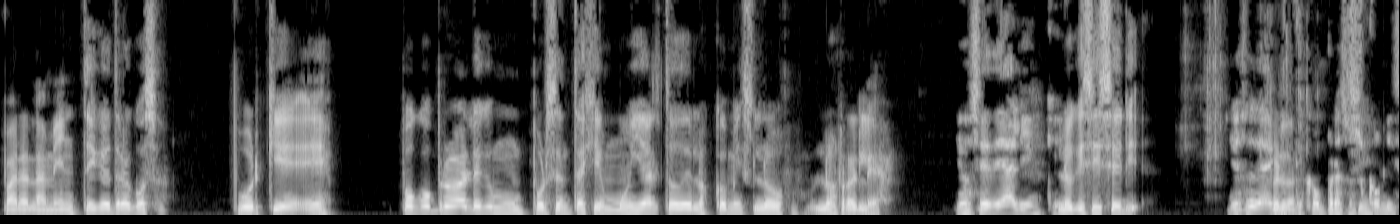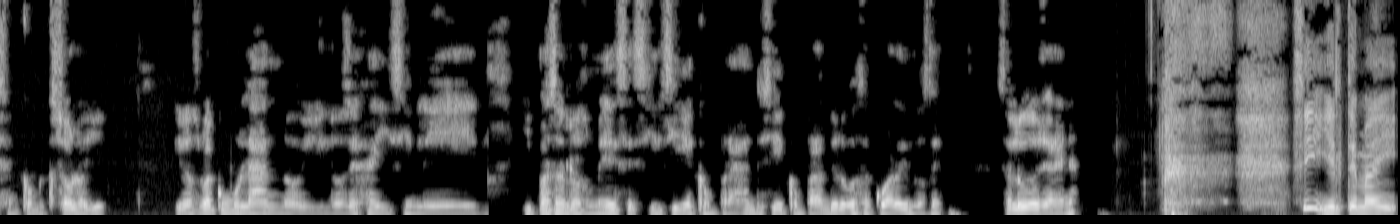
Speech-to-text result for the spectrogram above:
para la mente que otra cosa. Porque es poco probable que un porcentaje muy alto de los cómics los, los relea. Yo sé de alguien que. Lo que sí sería. Yo sé de alguien que compra sus cómics en Comixology y los va acumulando y los deja ahí sin leer y pasan los meses y sigue comprando y sigue comprando y luego se acuerda y los deja. Saludos, Yarena. sí, y el tema ahí.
